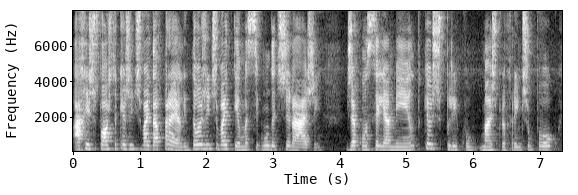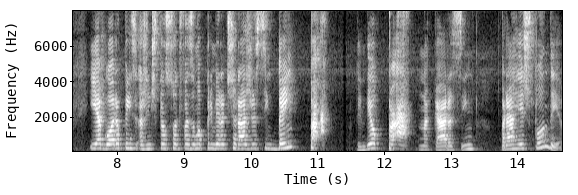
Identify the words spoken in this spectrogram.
a resposta que a gente vai dar para ela. Então a gente vai ter uma segunda tiragem de aconselhamento, que eu explico mais para frente um pouco. E agora eu pense- a gente pensou de fazer uma primeira tiragem assim, bem pá, entendeu? Pá, na cara assim, para responder.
